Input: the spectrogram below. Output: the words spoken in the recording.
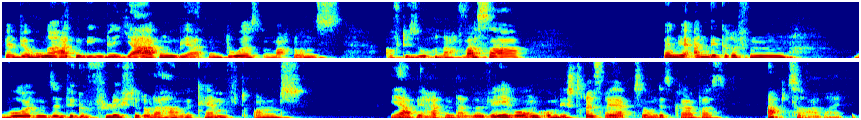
Wenn wir Hunger hatten, gingen wir jagen, wir hatten Durst und machten uns auf die Suche nach Wasser. Wenn wir angegriffen wurden, sind wir geflüchtet oder haben gekämpft und ja, wir hatten dann Bewegung, um die Stressreaktion des Körpers abzuarbeiten.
